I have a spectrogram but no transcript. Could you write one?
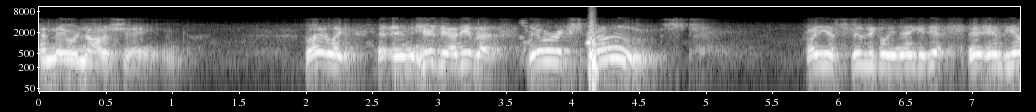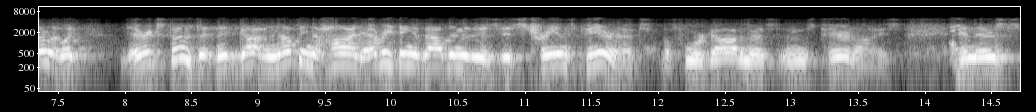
and they were not ashamed. Right? Like, and here's the idea that they were exposed. Right? Yes, physically naked, yeah. And, and beyond that, like, they're exposed. They've got nothing to hide. Everything about them is, is transparent before God in this, in this paradise. And there's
